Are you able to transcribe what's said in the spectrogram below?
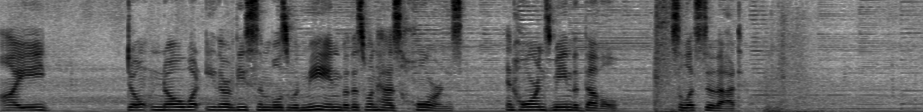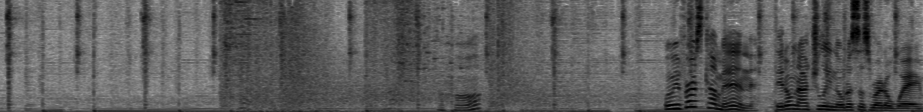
I don't know what either of these symbols would mean, but this one has horns. And horns mean the devil. So let's do that. Uh-huh. When we first come in, they don't actually notice us right away.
